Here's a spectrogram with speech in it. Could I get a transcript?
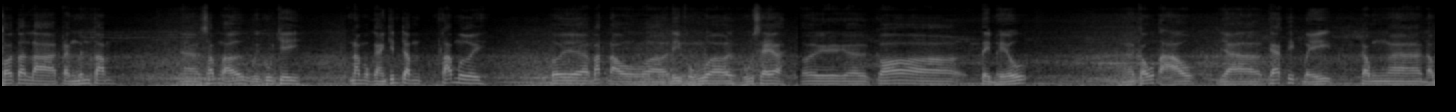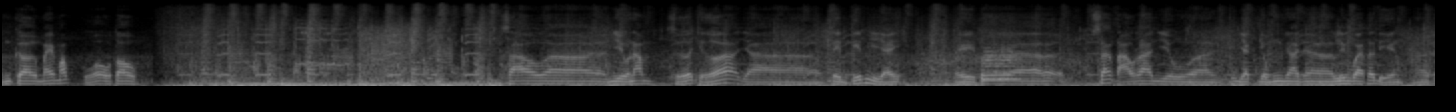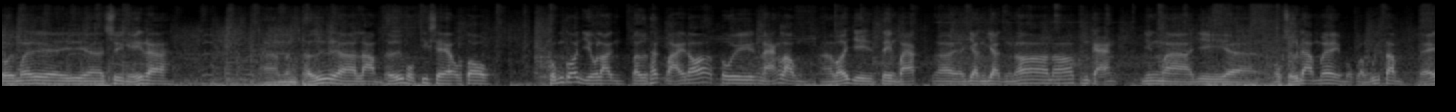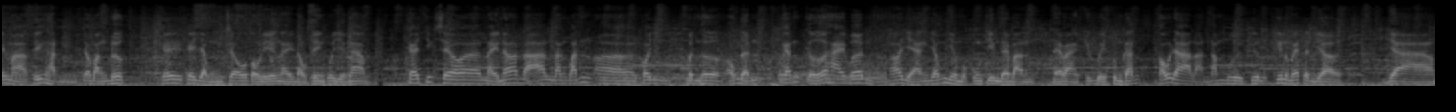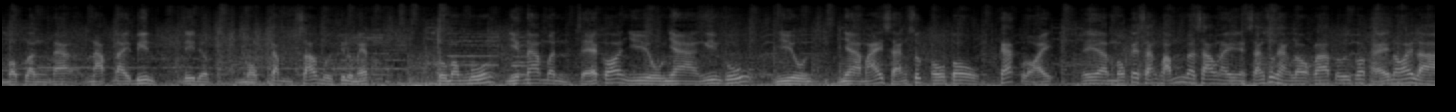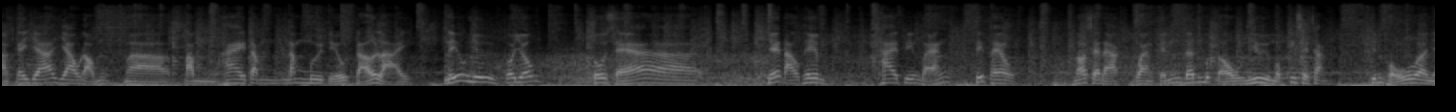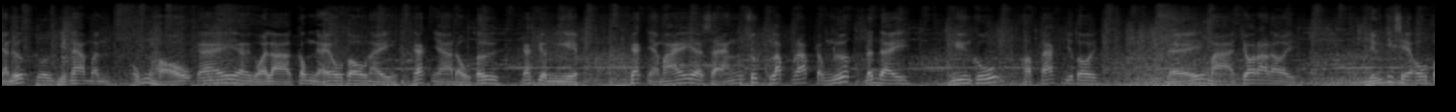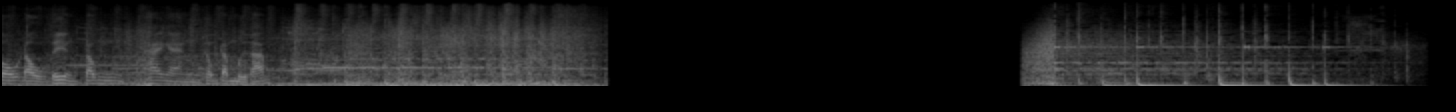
Tôi tên là Trần Minh Tâm, à, sống ở huyện Củ Chi. Năm 1980 tôi à, bắt đầu à, đi phụ à, phụ xe. Tôi có tìm hiểu cấu tạo và các thiết bị trong động cơ máy móc của ô tô. Sau uh, nhiều năm sửa chữa và tìm kiếm như vậy thì tôi uh, sáng tạo ra nhiều uh, cái vật dụng uh, liên quan tới điện. Uh, tôi mới uh, suy nghĩ ra uh, mình thử uh, làm thử một chiếc xe ô tô. Cũng có nhiều lần từ thất bại đó tôi nản lòng à, bởi vì tiền bạc à, dần dần nó nó cũng cạn nhưng mà vì à, một sự đam mê một lòng quyết tâm để mà tiến hành cho bằng được cái cái dòng xe ô tô điện này đầu tiên của Việt Nam cái chiếc xe này nó đã lăn bánh uh, coi bình thường ổn định. Cánh cửa hai bên nó dạng giống như một con chim đại bàng đại bàng chuẩn bị tung cánh. Tối đa là 50 km h và một lần nạp đầy pin đi được 160 km tôi mong muốn Việt Nam mình sẽ có nhiều nhà nghiên cứu, nhiều nhà máy sản xuất ô tô các loại. Thì à, một cái sản phẩm sau này sản xuất hàng loạt ra, tôi có thể nói là cái giá dao động mà tầm 250 triệu trở lại. Nếu như có vốn, tôi sẽ à, chế tạo thêm hai phiên bản tiếp theo. Nó sẽ đạt hoàn chỉnh đến mức độ như một chiếc xe xăng chính phủ à, nhà nước Việt Nam mình ủng hộ cái à, gọi là công nghệ ô tô này. Các nhà đầu tư, các doanh nghiệp, các nhà máy à, sản xuất lắp ráp trong nước đến đây nghiên cứu, hợp tác với tôi để mà cho ra đời những chiếc xe ô tô đầu tiên trong 2018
